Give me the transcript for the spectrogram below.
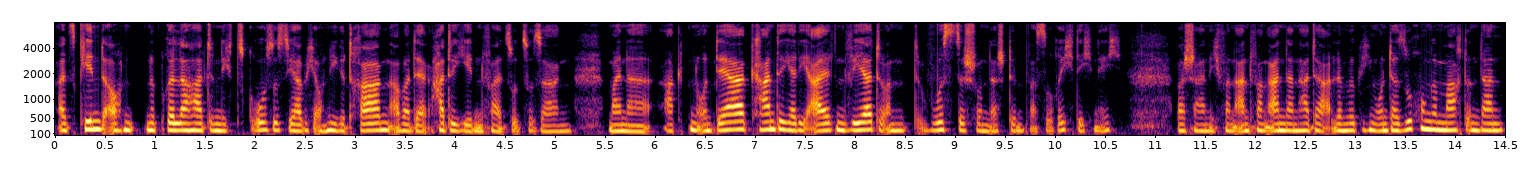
als Kind auch eine Brille hatte, nichts Großes, die habe ich auch nie getragen, aber der hatte jedenfalls sozusagen meine Akten und der kannte ja die alten Werte und wusste schon, da stimmt was so richtig nicht. Wahrscheinlich von Anfang an. Dann hat er alle möglichen Untersuchungen gemacht und dann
